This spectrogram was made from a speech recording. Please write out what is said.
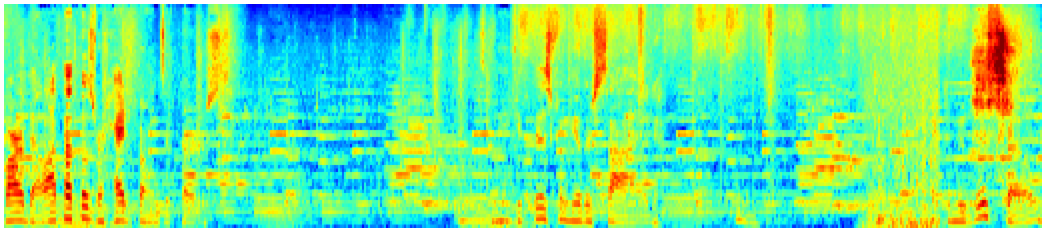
Barbell. I thought those were headphones at first. So let me get this from the other side. Hmm. I can move this though.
